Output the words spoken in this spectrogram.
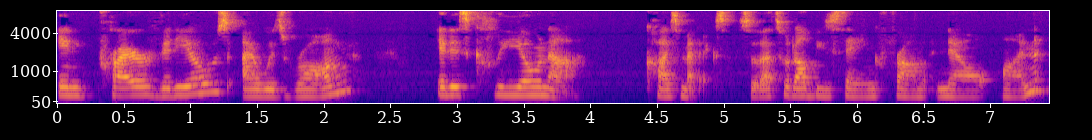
in prior videos, I was wrong. It is Clionadh Cosmetics. So that's what I'll be saying from now on.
